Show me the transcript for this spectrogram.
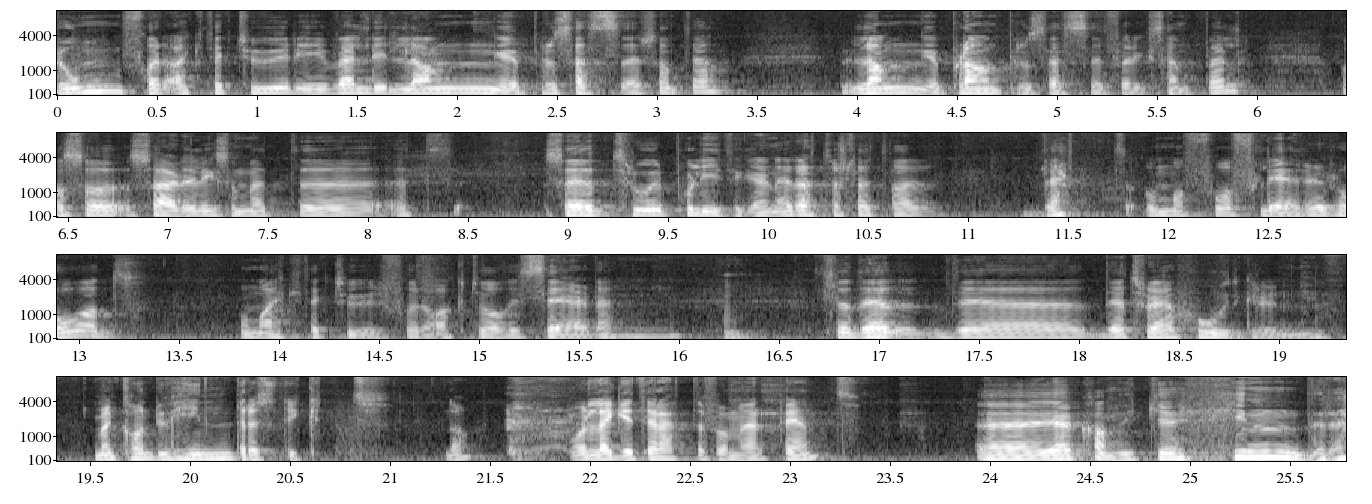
rom for arkitektur i veldig lange prosesser. Sant, ja? Lange planprosesser, f.eks. Og så, så, er det liksom et, eh, et Så jeg tror politikerne rett og slett har bedt om å få flere råd om arkitektur for å aktualisere det. Mm. Så det, det, det, tror jeg er hovedgrunnen. Men kan du hindre stygt, da? Og legge til rette for mer pent? Eh, jeg kan ikke hindre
